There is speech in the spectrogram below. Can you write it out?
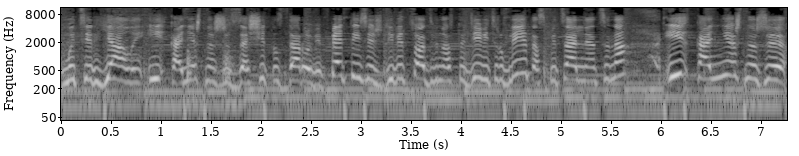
материалы. И, конечно же, защита здоровья. 5999 рублей. Это специальная цена. И, конечно же,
